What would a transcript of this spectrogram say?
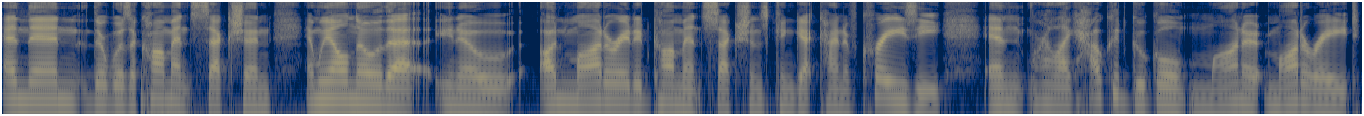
and then there was a comments section. And we all know that, you know, unmoderated comment sections can get kind of crazy. And we're like, how could Google moder- moderate,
